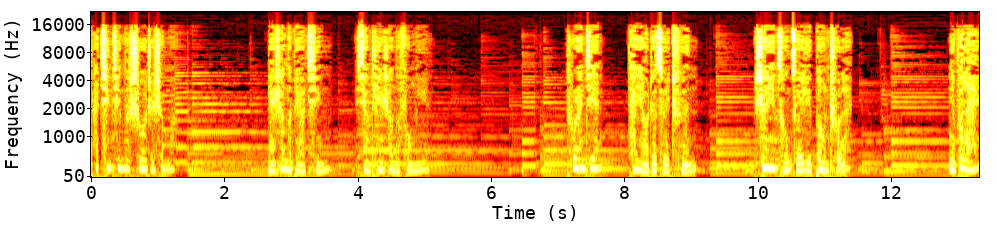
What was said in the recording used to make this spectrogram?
她轻轻的说着什么，脸上的表情像天上的风云。突然间，她咬着嘴唇，声音从嘴里蹦出来：“你不来，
